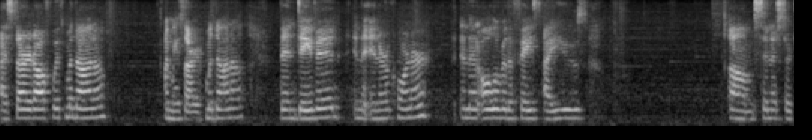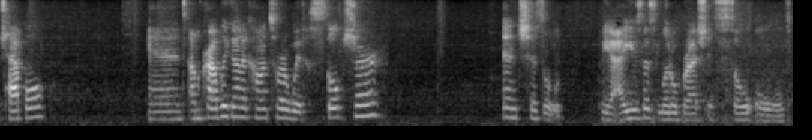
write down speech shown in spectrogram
I started off with Madonna. I mean, sorry, Madonna, then David in the inner corner. And then all over the face, I use um, Sinister Chapel. And I'm probably going to contour with Sculpture and Chiseled. But yeah, I use this little brush. It's so old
